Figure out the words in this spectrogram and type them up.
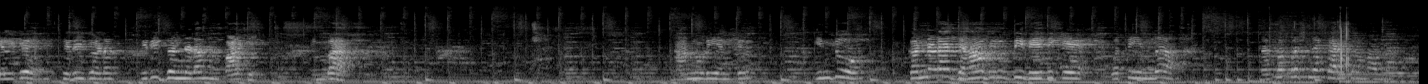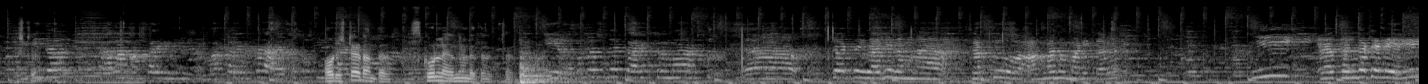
ಗೆಲ್ಗೆ ಸಿರಿಗಡ ಸಿರಿಗನ್ನಡ ಬಾಳ್ಗೆ ಎಂಬ ನಾಣ್ಣುಡಿಯಂತೆ ಇಂದು ಕನ್ನಡ ಜನಾಭಿವೃದ್ಧಿ ವೇದಿಕೆ ವತಿಯಿಂದ ರಸಪ್ರಶ್ನೆ ಕಾರ್ಯಕ್ರಮ ಅಲ್ಲ ಅಷ್ಟೇ. ವಿವಿಧ ಶಾಲಾ ಮಕ್ಕಳಿಂದ ಮಕ್ಕಳಿಂದ ರಸಪ್ರಶ್ನೆ ಅವ್ರು ಇಷ್ಟ ಅಂತ ಸ್ಕೂಲ್ ಈ ರಸಪ್ರಶ್ನೆ ಕಾರ್ಯಕ್ರಮ ಉದ್ಘಾಟನೆಗಾಗಿ ನಮ್ಮ ಕರೆದು ಆಹ್ವಾನ ಮಾಡಿದ್ದಾರೆ. ಈ ಸಂಘಟನೆಯಲ್ಲಿ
